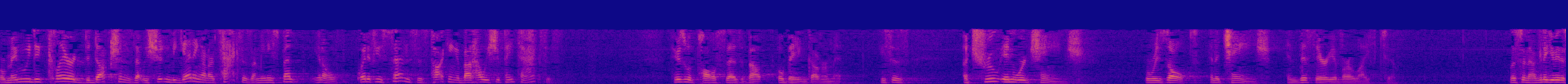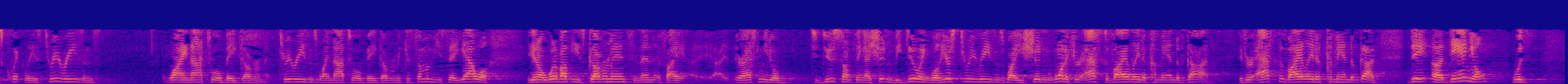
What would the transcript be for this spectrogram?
Or maybe we declare deductions that we shouldn't be getting on our taxes. I mean, he spent, you know, quite a few sentences talking about how we should pay taxes. Here's what Paul says about obeying government. He says, a true inward change will result in a change in this area of our life too. Listen, I'm going to give you this quickly. There's three reasons why not to obey government. Three reasons why not to obey government. Because some of you say, yeah, well, you know, what about these governments? And then if I, I they're asking me to, to do something I shouldn't be doing. Well, here's three reasons why you shouldn't. One, if you're asked to violate a command of God. If you're asked to violate a command of God. Da- uh, Daniel was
